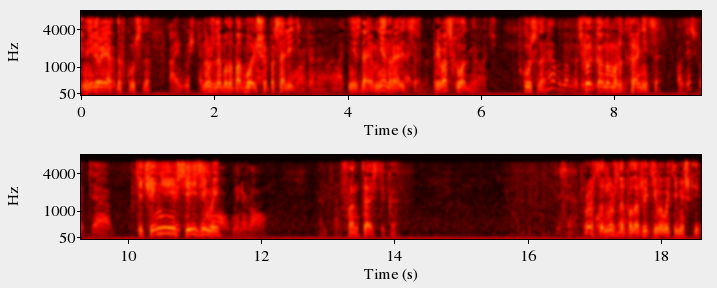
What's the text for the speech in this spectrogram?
Невероятно вкусно. Нужно было побольше посолить. Не знаю, мне нравится. Превосходно. Вкусно. Сколько оно может храниться? В течение всей зимы. Фантастика. Просто нужно положить его в эти мешки.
